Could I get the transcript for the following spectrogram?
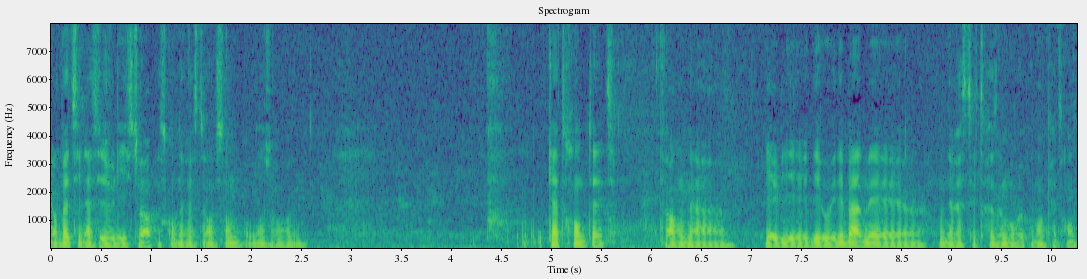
en fait c'est une assez jolie histoire parce qu'on est resté ensemble pendant genre euh, 4 ans peut-être. Enfin on a, il y a eu des, des hauts et des bas mais euh, on est resté très amoureux pendant 4 ans.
